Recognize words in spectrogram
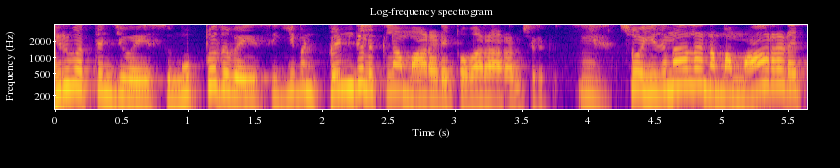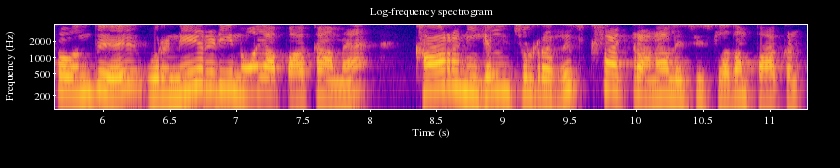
இருபத்தஞ்சு வயசு முப்பது வயசு ஈவன் பெண்களுக்கெல்லாம் மாரடைப்பு வர ஆரம்பிச்சிருக்கு. ஸோ இதனால் நம்ம மாரடைப்பை வந்து ஒரு நேரடி நோயாக பார்க்காம காரணிகள்னு சொல்கிற ரிஸ்க் ஃபேக்டர் அனாலிசிஸில் தான் பார்க்கணும்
